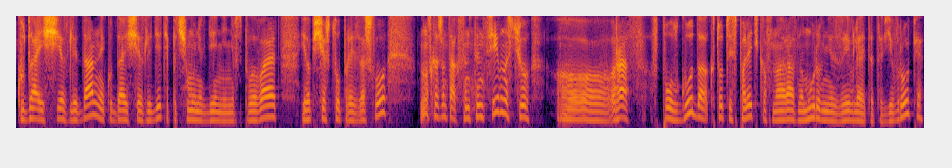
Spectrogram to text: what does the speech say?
куда исчезли данные, куда исчезли дети, почему нигде они не всплывают, и вообще что произошло. Ну, скажем так, с интенсивностью Э, раз в полгода кто-то из политиков на разном уровне заявляет это в Европе.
